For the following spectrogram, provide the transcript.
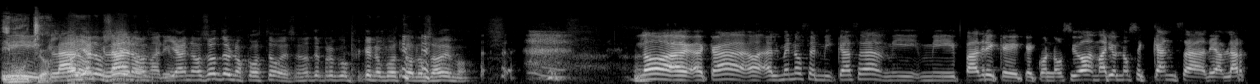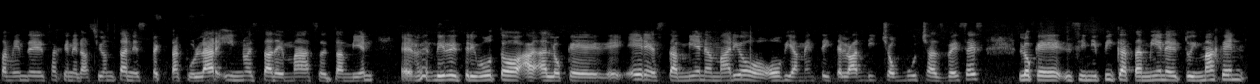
Y mucho. Claro, ya lo sé, y a nosotros nos costó eso. No te preocupes que nos costó, lo sabemos. No, acá, al menos en mi casa, mi, mi padre que, que, conoció a Mario no se cansa de hablar también de esa generación tan espectacular y no está de más eh, también eh, rendir tributo a, lo que eres también, a Mario, obviamente, y te lo han dicho muchas veces, lo que significa también eh, tu imagen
